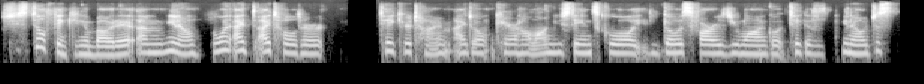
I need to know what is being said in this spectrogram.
she's still thinking about it. Um, you know, I I told her take your time. I don't care how long you stay in school. Go as far as you want. Go take as, you know, just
